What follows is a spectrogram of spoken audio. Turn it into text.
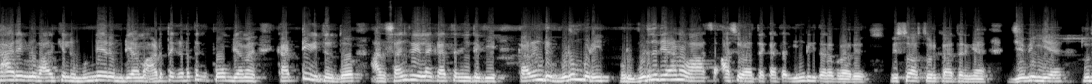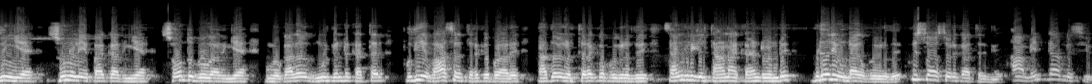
காரியங்களும் வாழ்க்கையில முன்னேற முடியாம அடுத்த கட்டத்துக்கு போக முடியாம கட்டி வைத்திருந்தோம் அந்த சங்கிலி கர்த்தர் இன்றைக்கு கலண்டு விடும்படி ஒரு விடுதலையான வாச ஆசீர்வாதத்தை கர்த்தர் இன்றைக்கு தரப்படுறாரு விசுவாசத்தோடு காத்துருங்க. ஜெபிங்க துதிங்க சூழ்நிலையை பார்க்காதீங்க சோர்ந்து போகாதீங்க. உங்க கதவு உங்களுக்கு கத்தர் புதிய வாசலை திறக்க போறாரு கதவுகள் திறக்க போகிறது சங்கிலிகள் தானா கண்டு கொண்டு விடுதலை உண்டாக போகிறது. விசுவாசத்தோடு காத்திருங்க ஆமீன். காட் bless யூ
